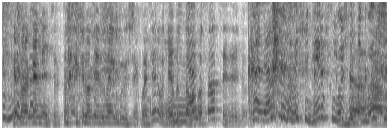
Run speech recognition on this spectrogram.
который комментит, кто- кто-то из моих бывших. Во-первых, я бы стал опасаться из ребенка. Коляска Новосибирск, может, это а больше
